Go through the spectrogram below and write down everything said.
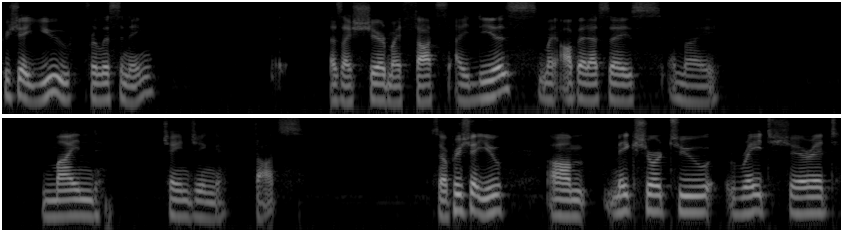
Appreciate you for listening as I shared my thoughts, ideas, my op ed essays, and my mind changing thoughts. So appreciate you. Um, make sure to rate, share it,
